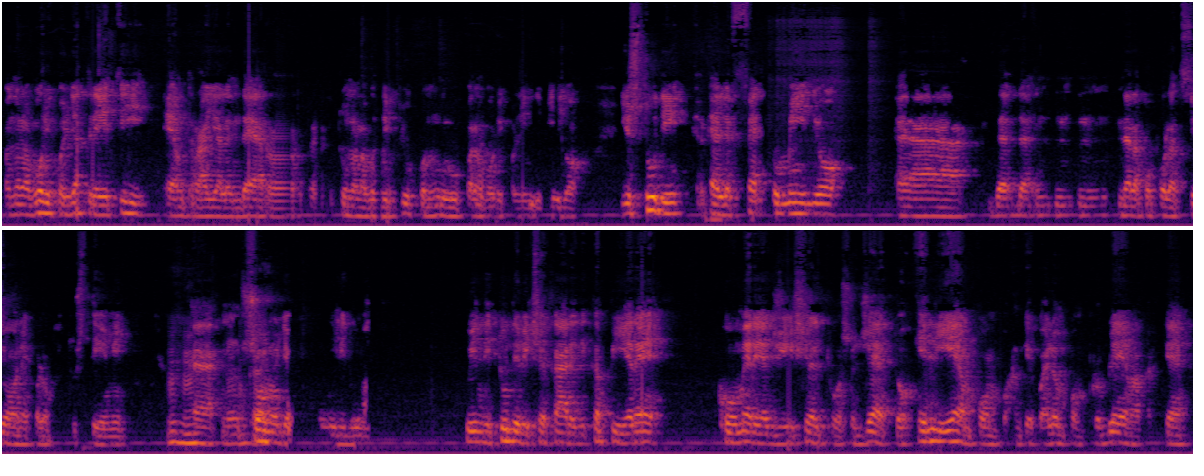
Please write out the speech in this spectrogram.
quando lavori con gli atleti è un trial and error, perché tu non lavori più con un gruppo, lavori con l'individuo. Gli studi è l'effetto medio eh, de, de, nella popolazione, quello che tu stimi, mm-hmm. eh, non okay. sono gli effetti individuali. Quindi tu devi cercare di capire come reagisce il tuo soggetto e lì è un po', un po' anche quello è un po' un problema perché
